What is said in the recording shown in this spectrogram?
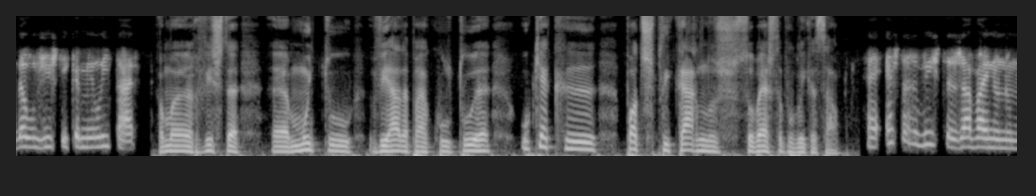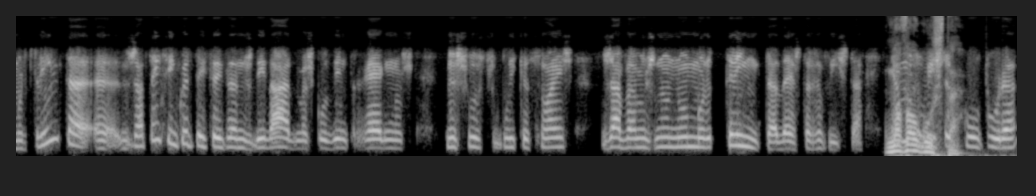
da logística militar. É uma revista muito viada para a cultura. O que é que pode explicar-nos sobre esta publicação? Eh, esta revista já vai no número 30, eh, já tem 56 anos de idade, mas com os interregnos nas suas publicações já vamos no número 30 desta revista. Nova é Augusta. de cultura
